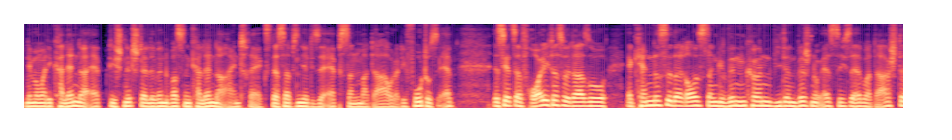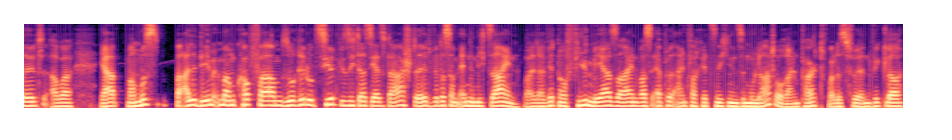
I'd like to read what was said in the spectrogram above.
nehmen wir mal die Kalender-App, die Schnittstelle, wenn du was in den Kalender einträgst. Deshalb sind ja diese Apps dann mal da oder die Fotos-App. Ist jetzt erfreulich, dass wir da so Erkenntnisse daraus dann gewinnen können, wie denn Vision OS sich selber darstellt. Aber ja, man muss bei alledem immer im Kopf haben, so reduziert, wie sich das jetzt darstellt, wird das am Ende nicht sein, weil da wird noch viel mehr sein, was Apple einfach jetzt nicht in den Simulator reinpackt, weil es für Entwickler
